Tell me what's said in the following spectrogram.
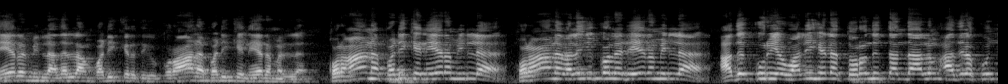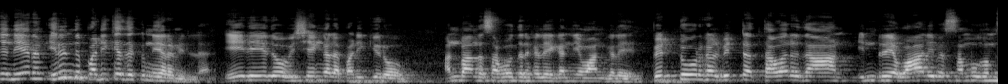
நேரம் இல்லை அதெல்லாம் படிக்கிறதுக்கு குரானை படிக்க நேரம் இல்லை குரானை படிக்க நேரம் இல்லை குரானை விளங்கி கொள்ள நேரம் இல்ல அதுக்குரிய வழிகளை திறந்து தந்தாலும் அதுல கொஞ்சம் நேரம் இருந்து படிக்கிறதுக்கு நேரம் இல்ல ஏதேதோ விஷயங்களை படிக்கிறோம். அன்பார்ந்த சகோதரர்களே கண்ணியவான்களே பெற்றோர்கள் விட்ட தவறுதான் இன்றைய வாலிப சமூகம்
